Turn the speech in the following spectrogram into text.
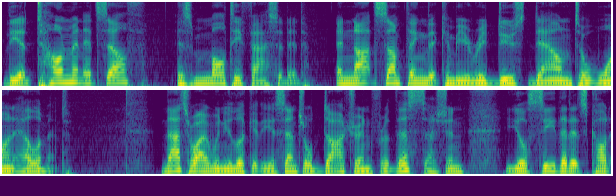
The atonement itself is multifaceted and not something that can be reduced down to one element. That's why when you look at the essential doctrine for this session, you'll see that it's called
